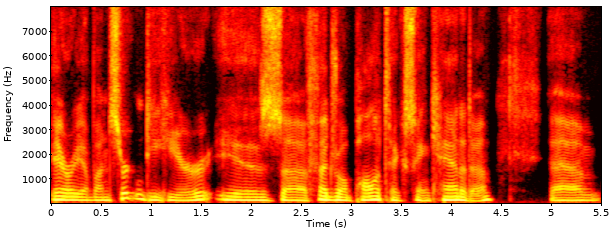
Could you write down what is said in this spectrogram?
area of uncertainty here is uh, federal politics in Canada. Um,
